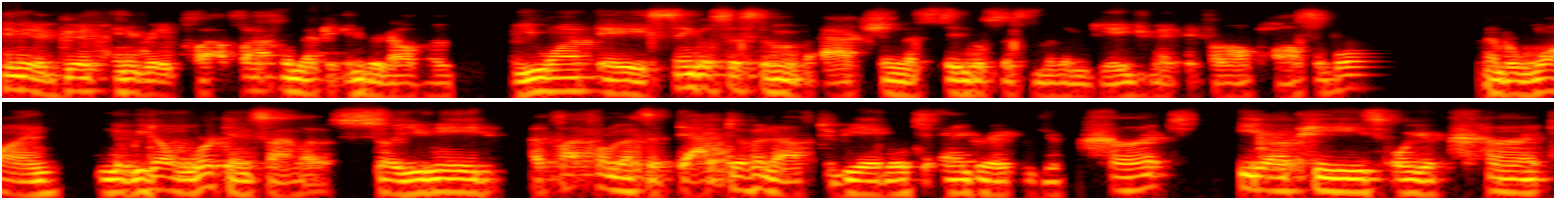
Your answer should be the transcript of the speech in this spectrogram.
You need a good integrated platform that can integrate all those. You want a single system of action, a single system of engagement, if at all possible. Number one, we don't work in silos. So you need a platform that's adaptive enough to be able to integrate with your current ERPs or your current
